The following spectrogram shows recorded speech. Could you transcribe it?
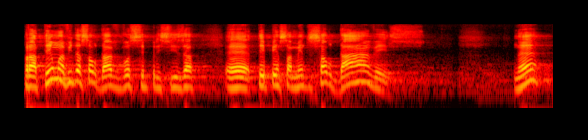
Para ter uma vida saudável, você precisa é, ter pensamentos saudáveis, né?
